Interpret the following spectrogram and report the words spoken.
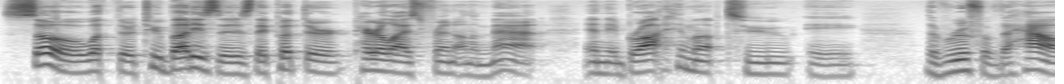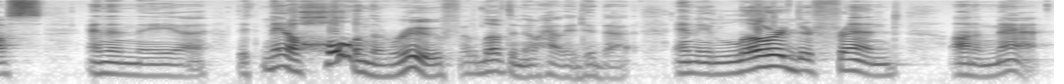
So what their two buddies did is they put their paralyzed friend on a mat and they brought him up to a, the roof of the house and then they, uh, they made a hole in the roof. I would love to know how they did that. And they lowered their friend on a mat.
